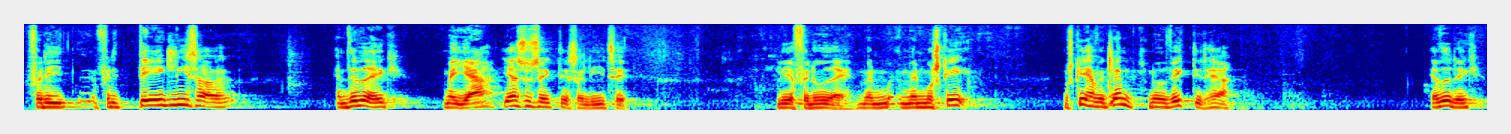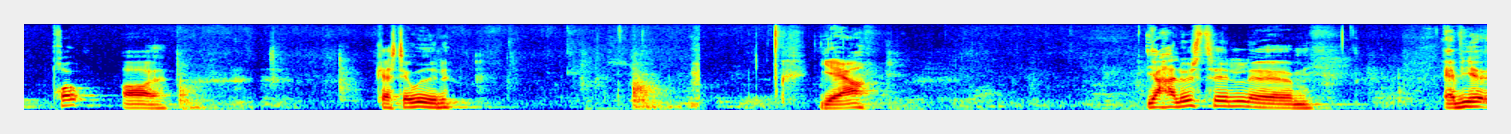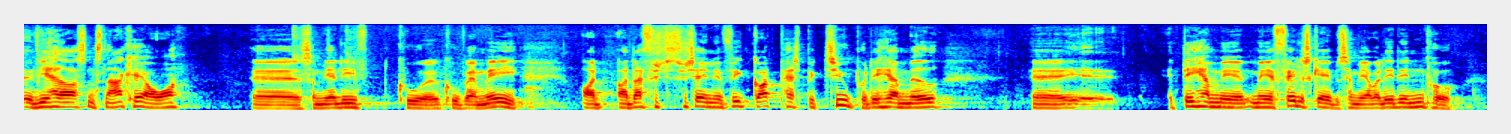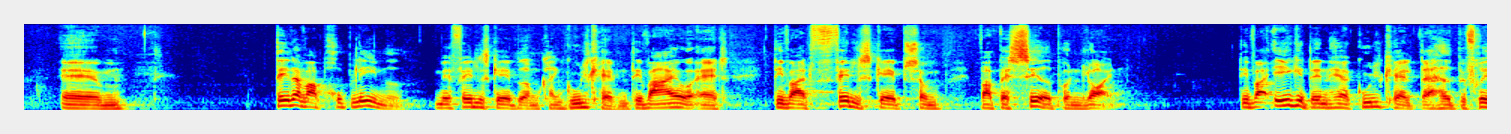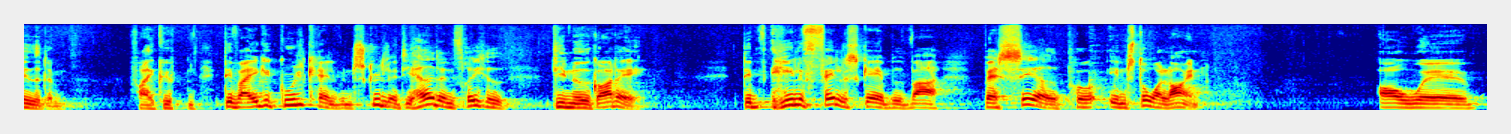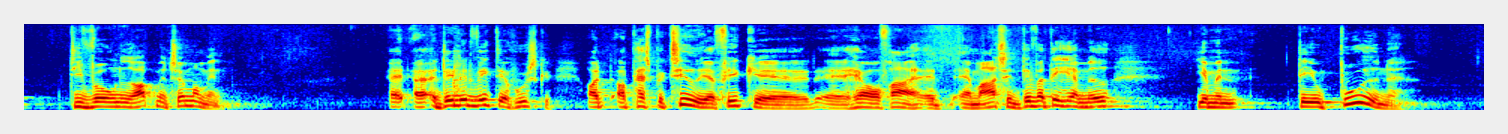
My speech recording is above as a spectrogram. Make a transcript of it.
Fordi, fordi det er ikke lige så... Jamen det ved jeg ikke med jer. Jeg synes ikke, det er så lige til lige at finde ud af. Men, men måske, måske har vi glemt noget vigtigt her. Jeg ved det ikke. Prøv at kaste jer ud i det. Ja. Jeg har lyst til... Øh, ja, vi, vi havde også en snak herover, øh, som jeg lige kunne, øh, kunne være med i. Og, og der synes jeg egentlig, jeg fik et godt perspektiv på det her med, øh, det her med, med fællesskabet, som jeg var lidt inde på. Øh, det, der var problemet med fællesskabet omkring guldkalven, det var jo, at det var et fællesskab, som var baseret på en løgn. Det var ikke den her guldkalv, der havde befriet dem fra Ægypten. Det var ikke guldkalvens skyld, at de havde den frihed, de nød godt af. Det, hele fællesskabet var baseret på en stor løgn. Og øh, de vågnede op med tømmermænd. At, at det er lidt vigtigt at huske. Og, og perspektivet, jeg fik øh, øh heroverfra af, af Martin, det var det her med, jamen, det er jo budene,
